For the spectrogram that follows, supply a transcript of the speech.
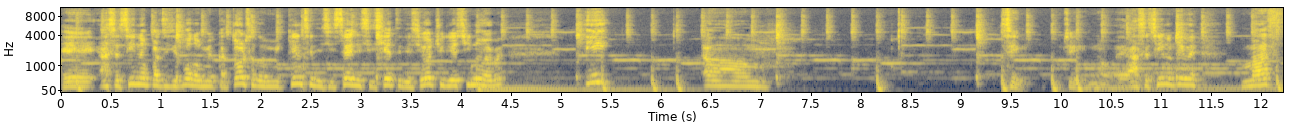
Eh, Asesino participó 2014, 2015, 16, 17, 18 y 19. Y sí, sí, no. Eh, Asesino tiene más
